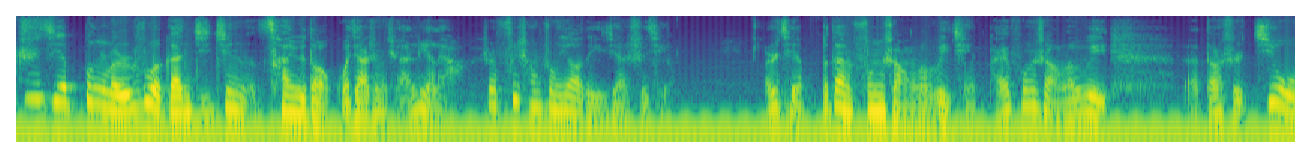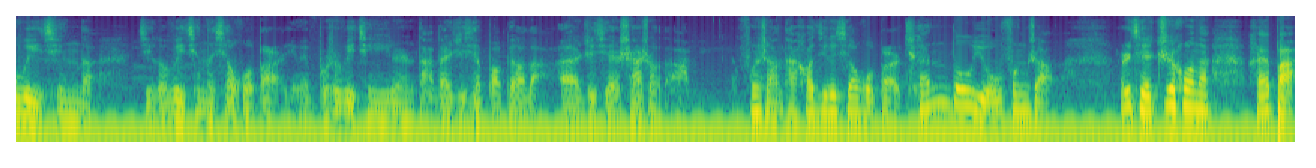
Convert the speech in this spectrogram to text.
直接蹦了若干级，进参与到国家政权里了呀。这非常重要的一件事情，而且不但封赏了卫青，还封赏了卫，呃，当时救卫青的。几个卫青的小伙伴，因为不是卫青一个人打败这些保镖的，呃，这些杀手的啊，封赏他好几个小伙伴，全都有封赏，而且之后呢，还把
